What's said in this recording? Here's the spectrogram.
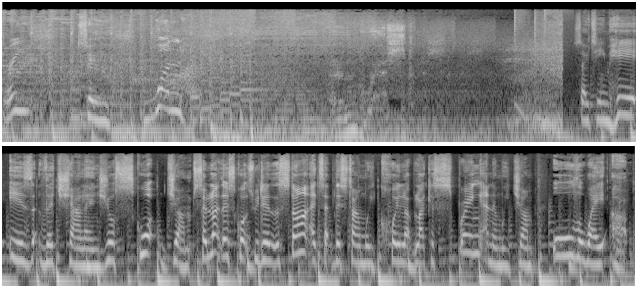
three, two, one. So, team, here is the challenge your squat jump. So, like those squats we did at the start, except this time we coil up like a spring and then we jump all the way up.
